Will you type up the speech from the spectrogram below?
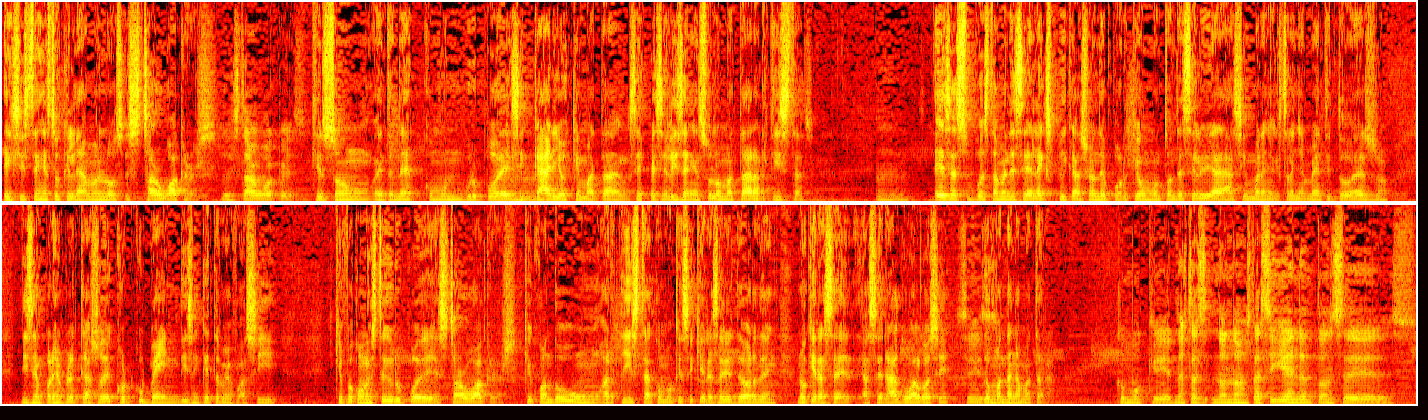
existen esto que le llaman los Star Walkers. Los Star Walkers. que son, ¿entendés? Como un grupo de sicarios que matan, se especializan en solo matar artistas. Esa supuestamente sería la explicación de por qué un montón de celebridades así mueren extrañamente y todo eso. Dicen, por ejemplo, el caso de Kurt Cobain, dicen que también fue así, que fue con este grupo de Star Walkers, que cuando un artista como que se quiere salir de orden, no quiere hacer, hacer algo o algo así, Sí, lo sí. mandan a matar. Como que no estás no nos está siguiendo, entonces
